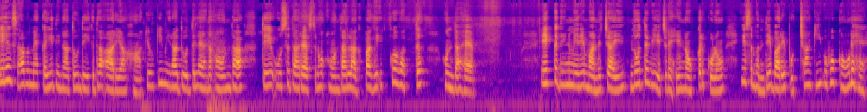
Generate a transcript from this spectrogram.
ਇਹ ਸਭ ਮੈਂ ਕਈ ਦਿਨਾਂ ਤੋਂ ਦੇਖਦਾ ਆ ਰਿਹਾ ਹਾਂ, ਕਿਉਂਕਿ ਮੇਰਾ ਦੁੱਧ ਲੈਣ ਆਉਣ ਦਾ ਤੇ ਉਸ ਦਾ ਰੈਸਟੋਰੈਂਟ ਆਉਣ ਦਾ ਲਗਭਗ ਇੱਕੋ ਵਕਤ ਹੁੰਦਾ ਹੈ। ਇੱਕ ਦਿਨ ਮੇਰੇ ਮਨ 'ਚ ਆਈ, ਦੁੱਧ ਵੇਚ ਰਹੇ ਨੌਕਰ ਕੋਲੋਂ ਇਸ ਬੰਦੇ ਬਾਰੇ ਪੁੱਛਾਂ ਕਿ ਉਹ ਕੌਣ ਹੈ,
